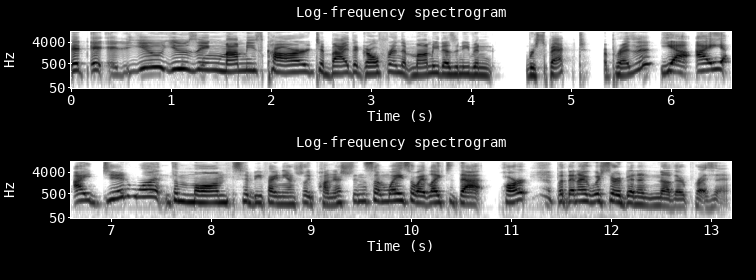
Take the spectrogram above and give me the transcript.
It, it, it- you using mommy's card to buy the girlfriend that mommy doesn't even respect a present? Yeah, I I did want the mom to be financially punished in some way, so I liked that part. But then I wish there had been another present.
